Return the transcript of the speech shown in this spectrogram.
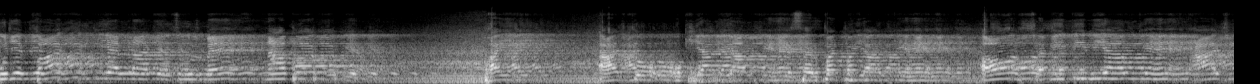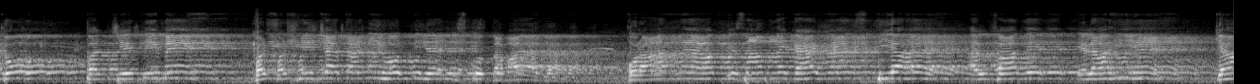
मुझे पाक किया अल्लाह के रसूल, में नापाक हो गया। भाई, आज तो मुखिया भी आपके हैं, सरपंच भी आपके हैं, और समिति भी आपके हैं। आज तो पंचायती में बड़ी खींचातानी होती है, इसको दबाया जाए। कुरान ने आपके सामने गाइडलाइंस दिया है, अल्फाज इलाही हैं। क्या?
